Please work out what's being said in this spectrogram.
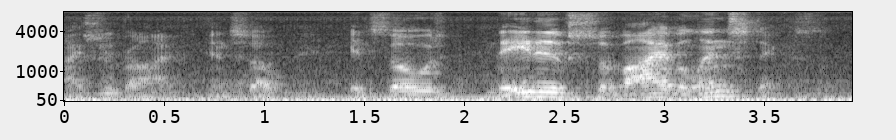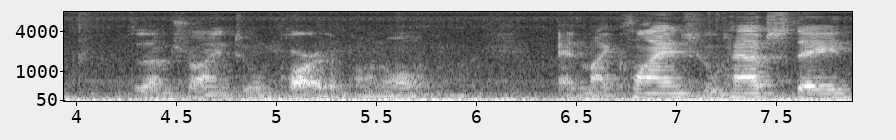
I survived. And so it's those native survival instincts that I'm trying to impart upon all of you. And my clients who have stayed,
